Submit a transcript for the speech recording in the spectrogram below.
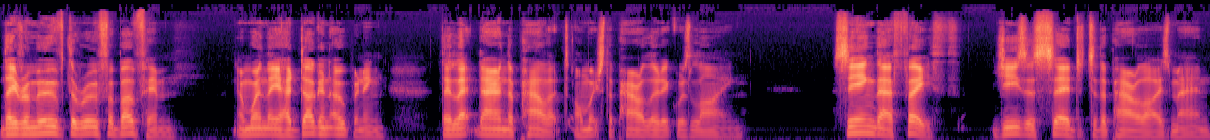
they removed the roof above him, and when they had dug an opening, they let down the pallet on which the paralytic was lying. Seeing their faith, Jesus said to the paralyzed man,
